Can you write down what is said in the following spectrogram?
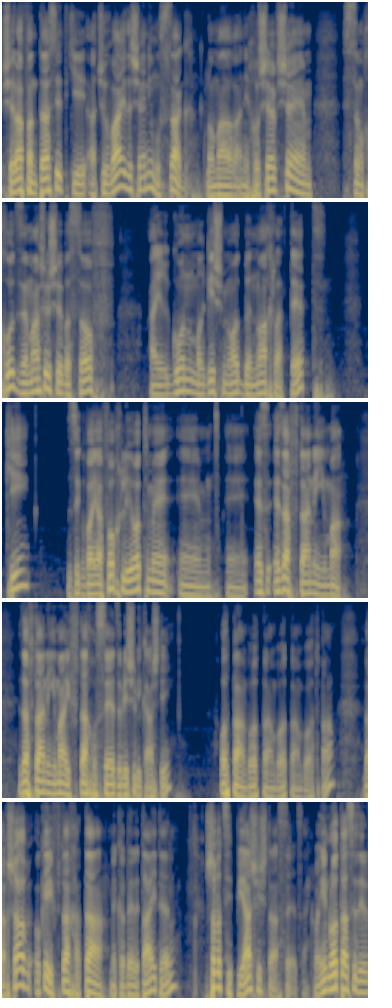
שאלה פנטסטית, כי התשובה היא זה שאין לי מושג. כלומר, אני חושב שסמכות זה משהו שבסוף הארגון מרגיש מאוד בנוח לתת, כי זה כבר יהפוך להיות מ... אה, אה, איזה, איזה הפתעה נעימה. איזה הפתעה נעימה יפתח עושה את זה בלי שביקשתי, עוד פעם ועוד פעם ועוד פעם ועוד פעם. ועכשיו, אוקיי, יפתח, אתה מקבל טייטל, עכשיו הציפייה שלי שתעשה את זה. כלומר, אם לא תעשה את זה,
